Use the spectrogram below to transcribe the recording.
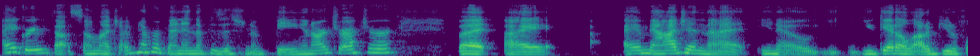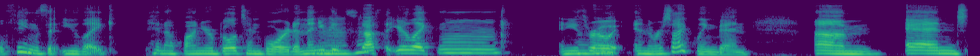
I agree with that so much. I've never been in the position of being an art director, but I I imagine that, you know, y- you get a lot of beautiful things that you like pin up on your bulletin board and then you Mhm. get stuff that you're like, mm, and you throw Mhm. it in the recycling bin. Um, and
